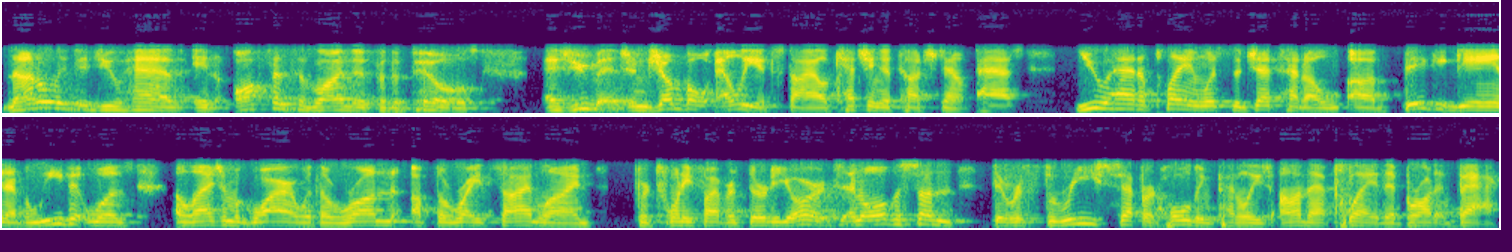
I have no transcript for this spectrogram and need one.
Not only did you have an offensive lineman for the Bills, as you mentioned, Jumbo Elliott style, catching a touchdown pass, you had a play in which the Jets had a, a big gain. I believe it was Elijah McGuire with a run up the right sideline for 25 or 30 yards, and all of a sudden there were three separate holding penalties on that play that brought it back.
